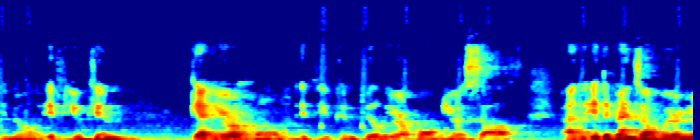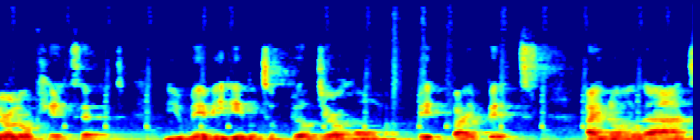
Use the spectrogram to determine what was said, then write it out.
you know, if you can get your home, if you can build your home yourself, and it depends on where you're located, you may be able to build your home bit by bit. I know that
